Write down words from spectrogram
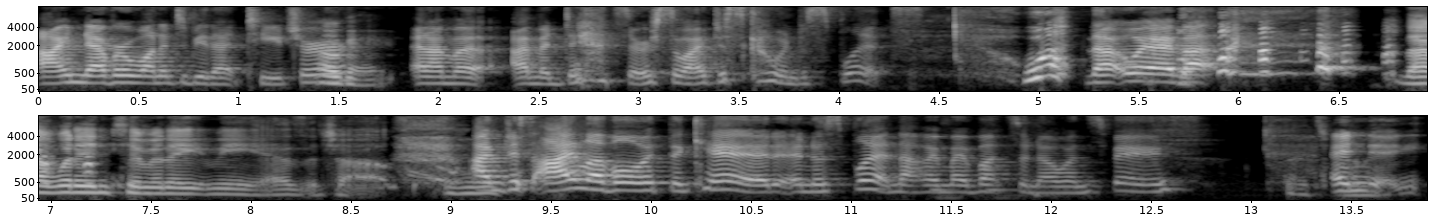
I never wanted to be that teacher. Okay. and I'm a I'm a dancer, so I just go into splits. what? That way, I'm at, that would intimidate me as a child. I'm just eye level with the kid in a split, and that way my butt's in no one's face. That's And funny.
